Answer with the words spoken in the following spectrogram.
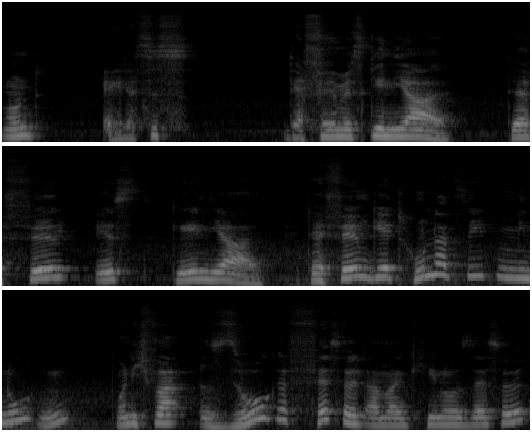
Und ey, das ist. Der Film ist genial. Der Film ist genial. Der Film geht 107 Minuten und ich war so gefesselt an meinem Kinosessel.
